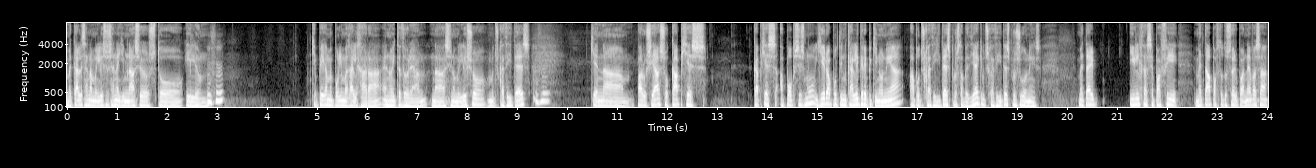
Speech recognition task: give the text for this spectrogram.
με κάλεσα να μιλήσω σε ένα γυμνάσιο στο ιλιον Και πήγαμε πολύ μεγάλη χαρά, εννοείται δωρεάν, να συνομιλήσω με τους καθηγητες και να παρουσιάσω κάποιες, κάποιες απόψεις μου γύρω από την καλύτερη επικοινωνία από τους καθηγητές προς τα παιδιά και από τους καθηγητές προς τους γονείς. Μετά ήλθα σε επαφή μετά από αυτό το story που ανέβασα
